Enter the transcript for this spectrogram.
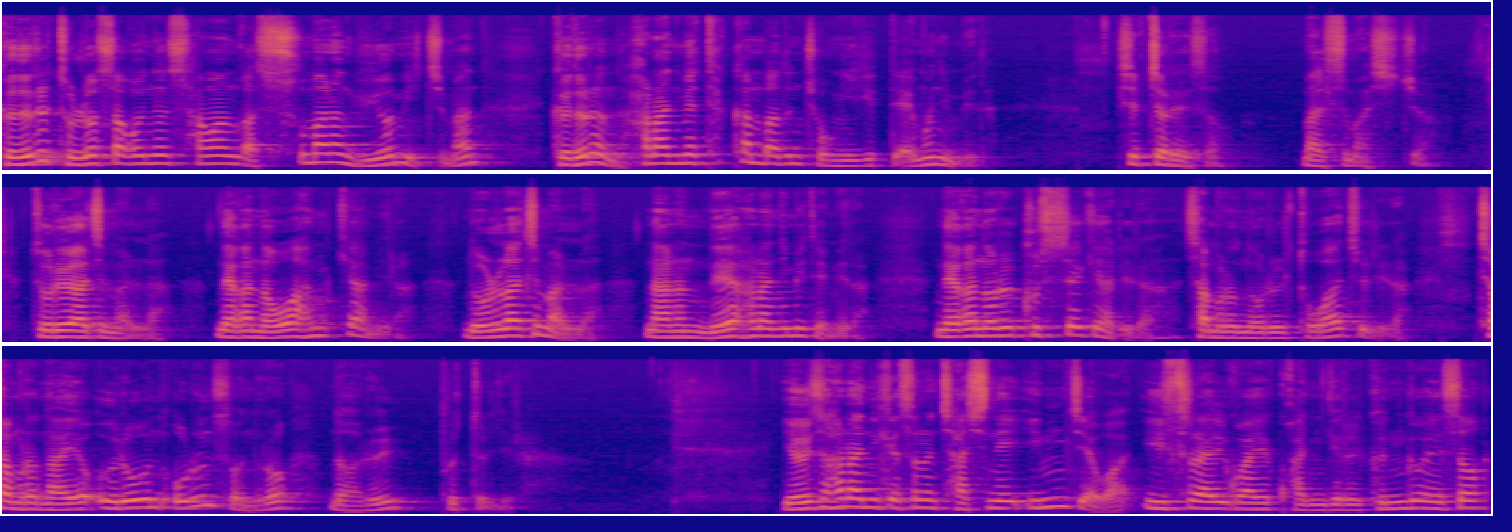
그들을 둘러싸고 있는 상황과 수많은 위험이 있지만 그들은 하나님의 택함 받은 종이기 때문입니다. 10절에서 말씀하시죠. 두려워하지 말라. 내가 너와 함께함이라. 놀라지 말라. 나는 내 하나님이 됨이라. 내가 너를 굳세게 하리라. 참으로 너를 도와주리라. 참으로 나의 의로운 오른손으로 너를 붙들리라. 여기서 하나님께서는 자신의 임재와 이스라엘과의 관계를 근거해서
